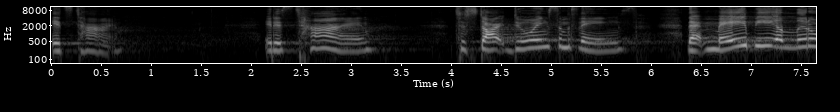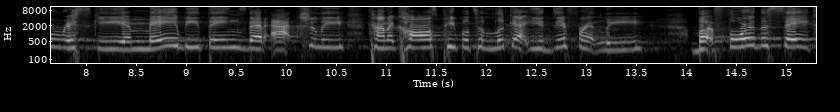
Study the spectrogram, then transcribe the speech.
it's time. It is time to start doing some things that may be a little risky and may be things that actually kind of cause people to look at you differently, but for the sake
